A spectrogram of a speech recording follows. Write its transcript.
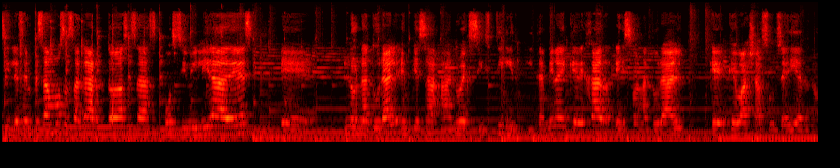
si les empezamos a sacar todas esas posibilidades, eh, lo natural empieza a no existir y también hay que dejar eso natural que, vaya sucediendo.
